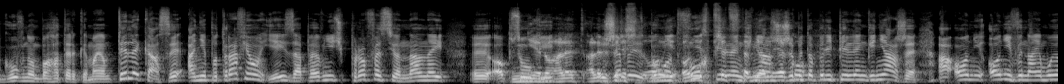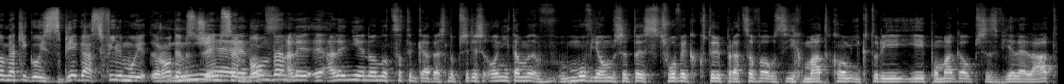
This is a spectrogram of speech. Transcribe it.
główną bohaterkę. Mają tyle kasy, a nie potrafią jej zapewnić profesjonalnej e, obsługi. Nie no, ale- ale żeby przecież on było on dwóch przedstawiony pielęgniarzy, jako- żeby to byli pielęgniarze, a oni, oni wynajmują jakiegoś zbiega z filmu rodem z Nie, Jamesem no, Bondem. ale, ale nie, no, no co ty gadasz? No przecież oni tam mówią, że to jest człowiek, który pracował z ich matką i który jej, jej pomagał przez wiele lat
